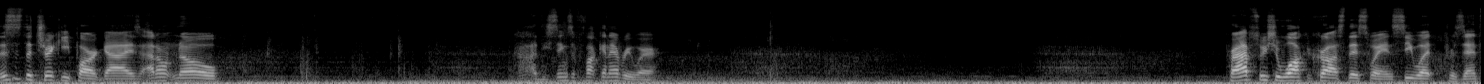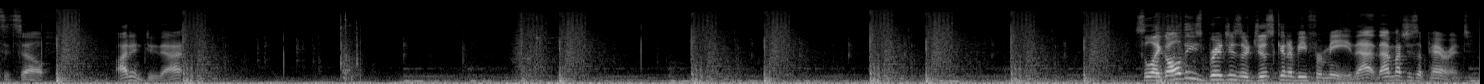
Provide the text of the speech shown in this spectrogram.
This is the tricky part, guys. I don't know. God, these things are fucking everywhere. Perhaps we should walk across this way and see what presents itself. I didn't do that. So like all these bridges are just gonna be for me. That that much is apparent.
